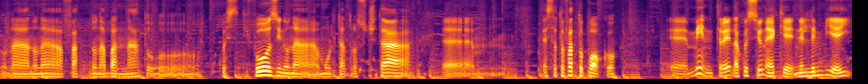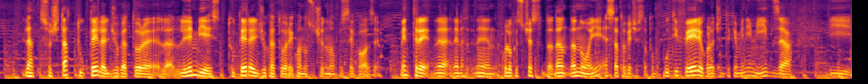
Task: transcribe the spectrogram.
non ha, non, ha fatto, non ha, bannato questi tifosi, non ha multato la società, ehm, è stato fatto poco. Eh, mentre la questione è che nell'NBA la società tutela il giocatore, la, l'NBA tutela i giocatori quando succedono queste cose. Mentre nella, nella, nella, quello che è successo da, da, noi è stato che c'è stato un putiferio con la gente che minimizza, i,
